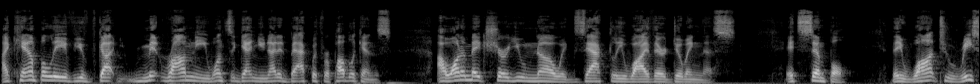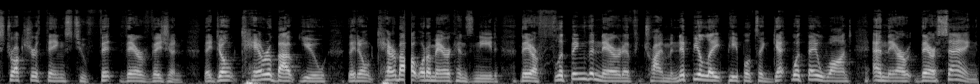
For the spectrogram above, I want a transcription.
I can't believe you've got Mitt Romney once again united back with Republicans. I want to make sure you know exactly why they're doing this. It's simple. They want to restructure things to fit their vision. They don't care about you. They don't care about what Americans need. They are flipping the narrative to try and manipulate people to get what they want. And they are, they're saying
